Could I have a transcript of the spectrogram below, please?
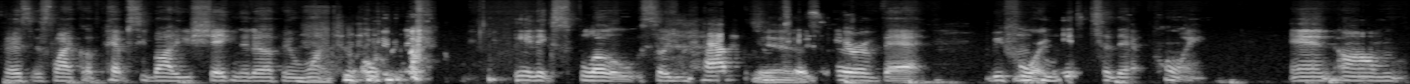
because it's like a Pepsi bottle, you're shaking it up, and once you open it, it explodes. So you have to yes. take care of that before mm-hmm. it gets to that point. And um,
